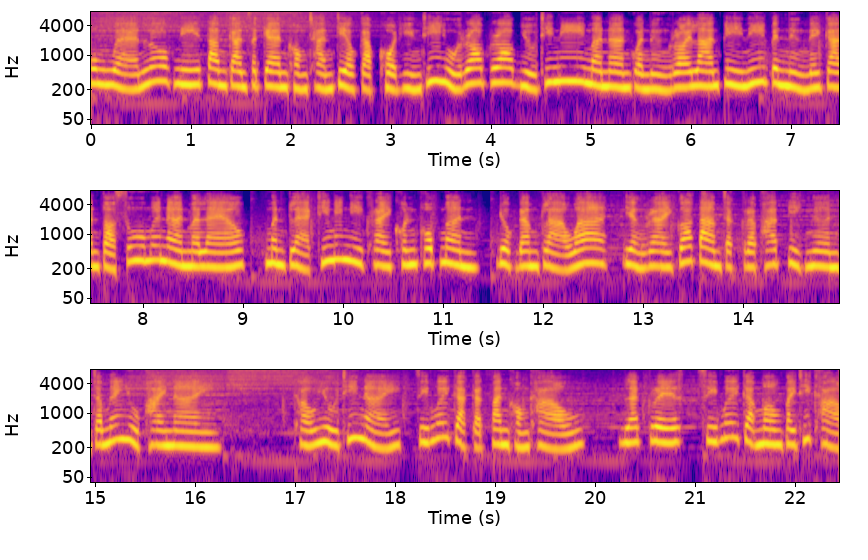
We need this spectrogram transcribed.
วงแหวนโลกนี้ตามการสแกนของฉันเกี่ยวกับโขดหินที่อยู่รอบๆ อยู่ที่นี่มานานกว่า 100 ล้านปีนี่เป็นหนึ่งในการต่อสู้เมื่อนานมาแล้ว มันแปลกที่ไม่มีใครค้นพบมันหยกดำกล่าวว่า อย่างไรก็ตามจักรพรรดิปีกเงินจะไม่อยู่ภายใน เขาอยู่ที่ไหนซีเว่ยกักัดฟันของเขาและเกรซซีเว่ยกะมองไปที่เขา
